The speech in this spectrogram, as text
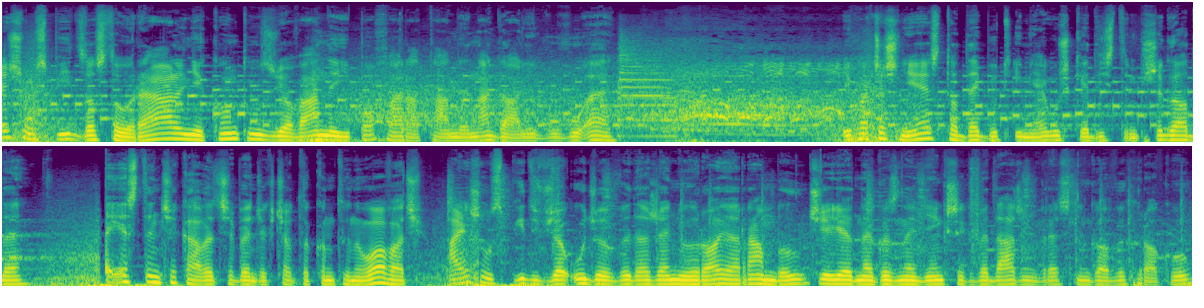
Aisha Speed został realnie kontuzjowany i poharatany na gali WWE. I chociaż nie jest to debiut i miał już kiedyś z tym przygodę, jestem ciekawy, czy będzie chciał to kontynuować. Aisha Speed wziął udział w wydarzeniu Royal Rumble, czyli jednego z największych wydarzeń wrestlingowych roku.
